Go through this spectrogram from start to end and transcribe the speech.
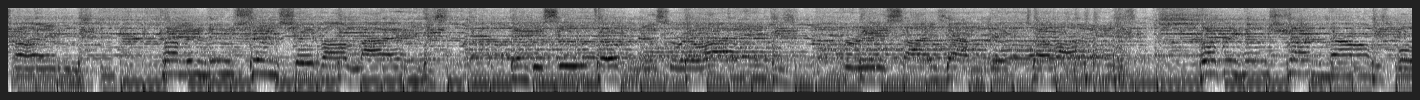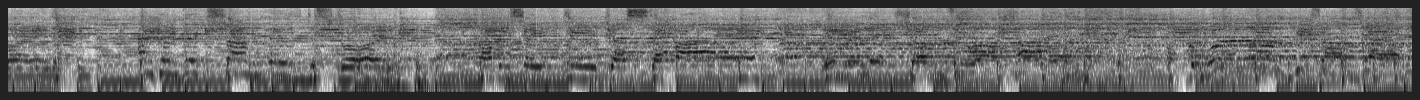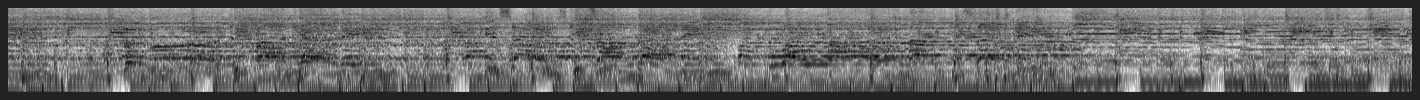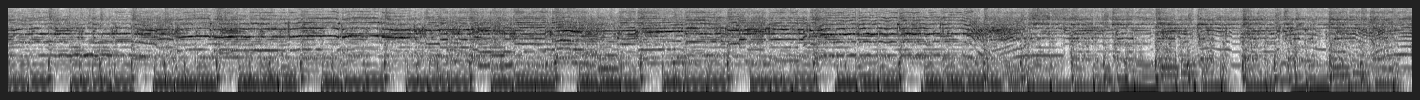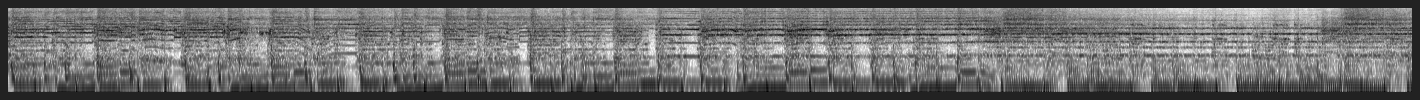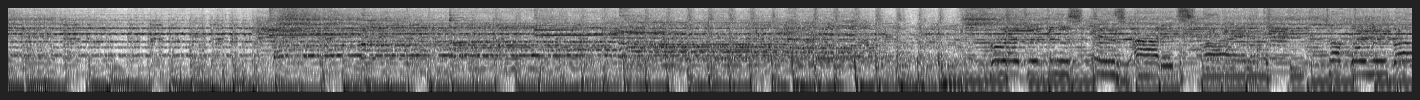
times. Combinations shape our lives in pursuit of misery rhymes. Criticize and victimize. Comprehension now is void, and conviction is destroyed. Compensate to justify its height, topped only by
